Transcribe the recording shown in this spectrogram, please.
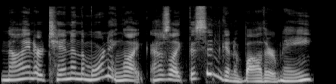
nine or 10 in the morning. Like, I was like, this isn't going to bother me.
